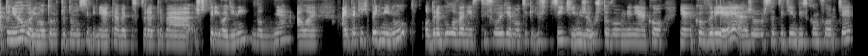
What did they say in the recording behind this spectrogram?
a to nehovorím o tom, že to musí byť nejaká vec, ktorá trvá 4 hodiny do dňa, ale aj takých 5 minút odregulovanie si svojich emócií, keď už cítim, že už to vo mne nejako, nejako vrie a že už sa cítim v diskomforte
